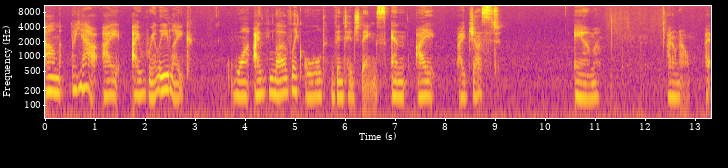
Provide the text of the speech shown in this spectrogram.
Um, but yeah, I, I really like want, I love like old vintage things and I, I just am, I don't know. I,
